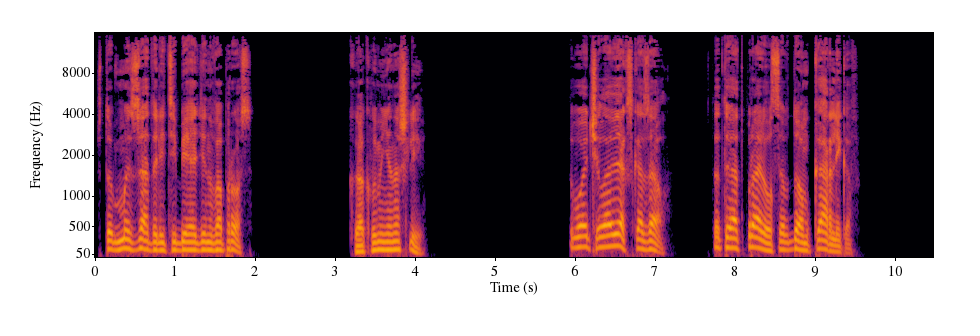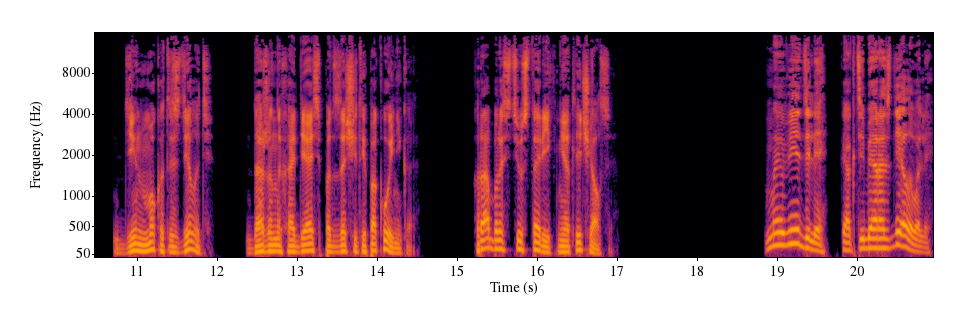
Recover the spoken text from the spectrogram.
чтобы мы задали тебе один вопрос». «Как вы меня нашли?» «Твой человек сказал, что ты отправился в дом карликов». Дин мог это сделать, даже находясь под защитой покойника. Храбростью старик не отличался. «Мы видели, как тебя разделывали.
